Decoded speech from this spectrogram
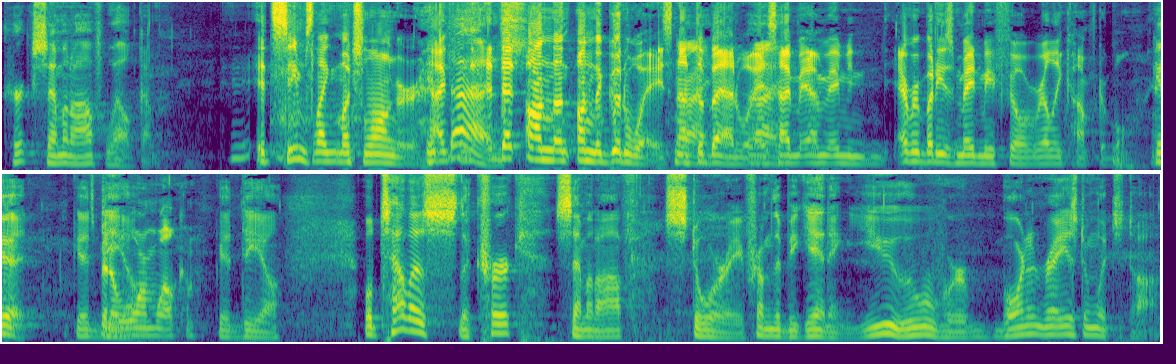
Kirk Seminoff, welcome. It seems like much longer. It does. I, that, on the on the good ways, not right, the bad ways. Right. I, mean, I mean, everybody's made me feel really comfortable. Good, good. It's been a warm welcome. Good deal. Well, tell us the Kirk Seminoff story from the beginning. You were born and raised in Wichita.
